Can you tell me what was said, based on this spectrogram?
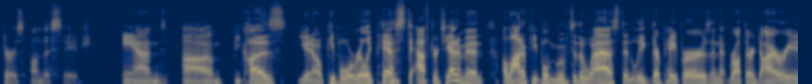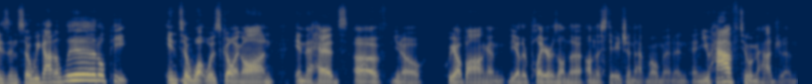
actors on this stage and um, because you know people were really pissed after Tiananmen, a lot of people moved to the west and leaked their papers and brought their diaries, and so we got a little peek into what was going on in the heads of you know Hu Yaobang and the other players on the on the stage in that moment, and and you have to imagine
